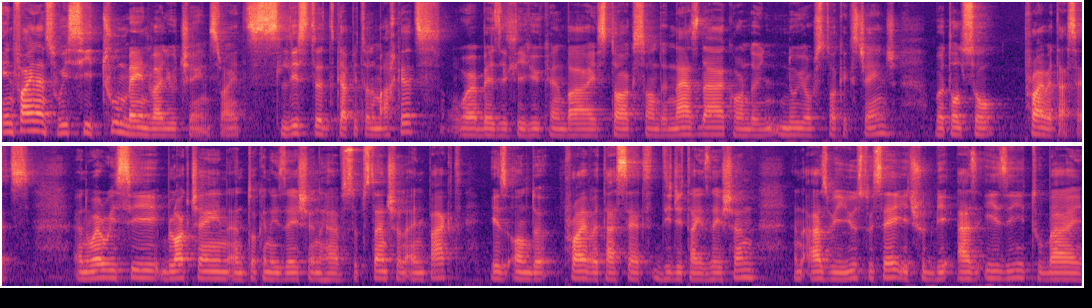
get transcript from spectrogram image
In finance, we see two main value chains, right? It's listed capital markets, where basically you can buy stocks on the NASDAQ or on the New York Stock Exchange, but also private assets. And where we see blockchain and tokenization have substantial impact is on the private asset digitization. And as we used to say, it should be as easy to buy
